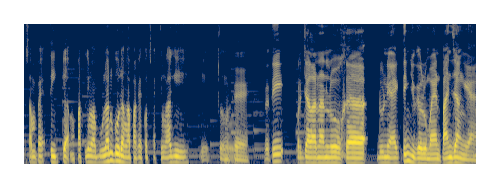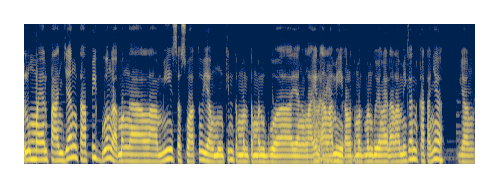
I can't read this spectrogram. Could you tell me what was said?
Sampai 3, 4, 5 bulan gue udah nggak pakai coach acting lagi, gitu. Oke. Berarti perjalanan lu ke dunia acting juga lumayan panjang ya. Lumayan panjang, tapi gue nggak mengalami sesuatu yang mungkin teman-teman gue yang lain Alami. alami. Kalau teman-teman gue yang lain alami kan katanya yang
